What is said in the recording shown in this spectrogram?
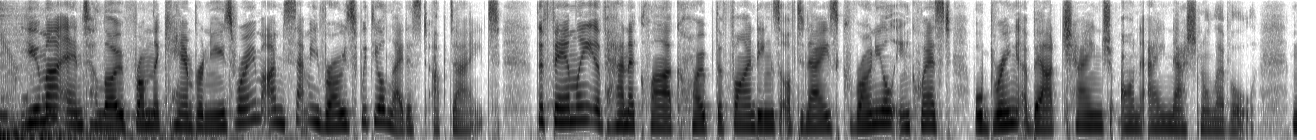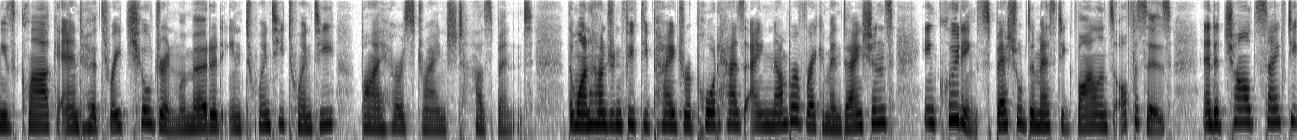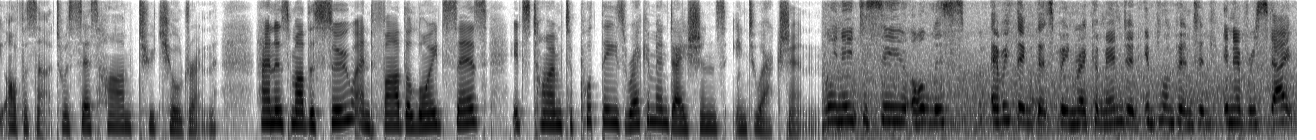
Yuma and hello from the Canberra newsroom. I'm Sammy Rose with your latest update. The family of Hannah Clarke hope the findings of today's coronial inquest will bring about change on a national level. Ms. Clarke and her three children were murdered in 2020 by her estranged husband. The 150 page report has a number of recommendations, including special domestic violence officers and a child safety officer to assess harm to children. Hannah's mother Sue and father Lloyd says it's time to put these recommendations into action. We need to see all this, everything that's been recommended, implemented in every state.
